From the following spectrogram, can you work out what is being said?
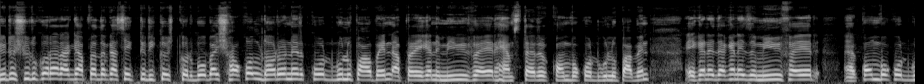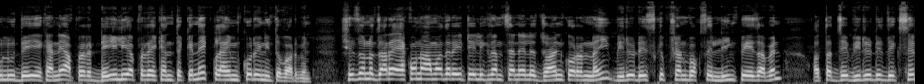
ভিডিও শুরু করার আগে আপনাদের কাছে একটি রিকোয়েস্ট করব। ভাই, সকল ধরনের কোডগুলো পাবেন। আপনারা এখানে মিমিফাইয়ের হ্যামস্টারের কম্বো কোডগুলো পাবেন। এখানে দেখেন এই যে মিমিফাইয়ের কম্বো কোডগুলো দেয় এখানে। আপনারা ডেইলি আপনারা এখান থেকে নিয়ে ক্লাইম করে নিতে পারবেন। সেজন্য যারা এখনও আমাদের এই টেলিগ্রাম চ্যানেলে জয়েন করেন নাই ভিডিও ডিসক্রিপশন বক্সে লিঙ্ক পেয়ে যাবেন। অর্থাৎ যে ভিডিওটি দেখছেন,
